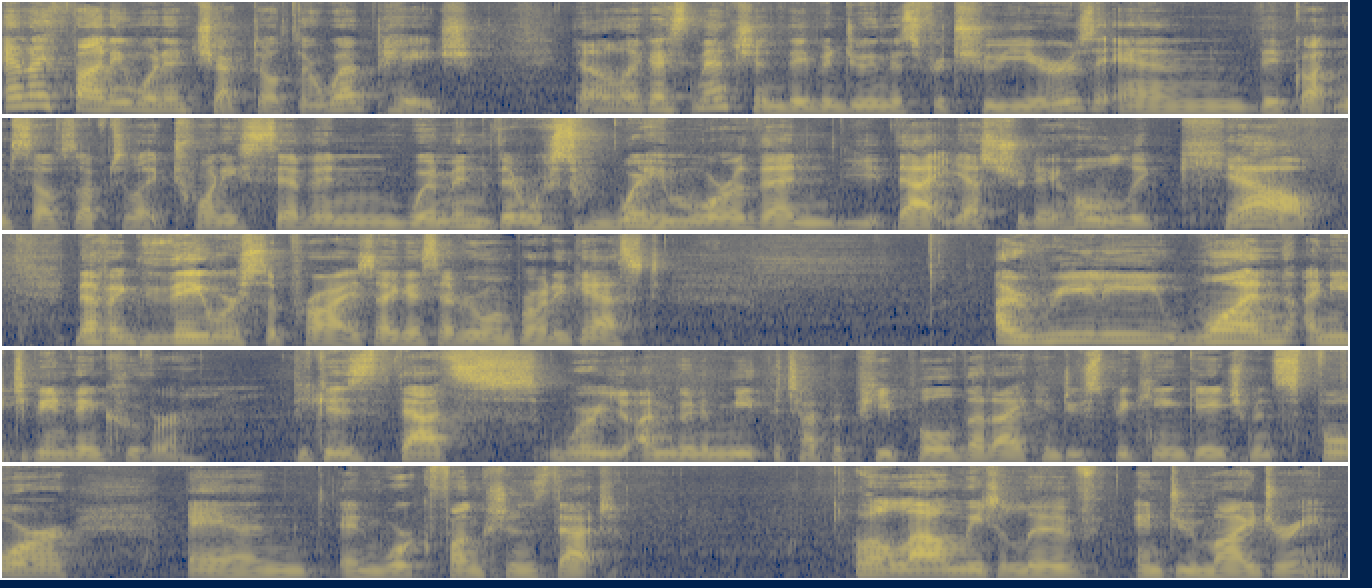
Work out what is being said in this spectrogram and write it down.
and I finally went and checked out their webpage. Now, like I mentioned, they've been doing this for two years and they've got themselves up to like 27 women. There was way more than that yesterday. Holy cow. Now, fact, they were surprised. I guess everyone brought a guest. I really, one, I need to be in Vancouver because that's where I'm going to meet the type of people that I can do speaking engagements for and, and work functions that will allow me to live and do my dream.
